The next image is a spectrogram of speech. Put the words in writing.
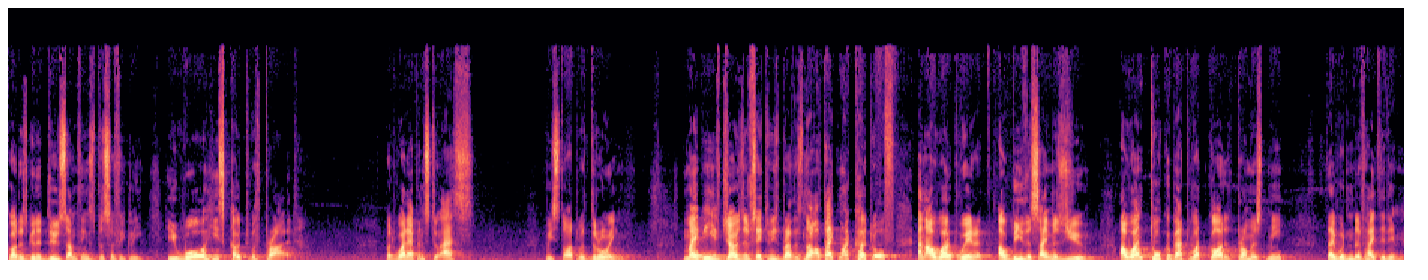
God is going to do something specifically. He wore his coat with pride. But what happens to us? We start withdrawing. Maybe if Joseph said to his brothers, No, I'll take my coat off and I won't wear it. I'll be the same as you. I won't talk about what God had promised me. They wouldn't have hated him.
